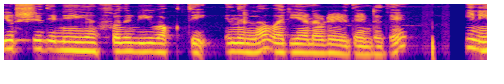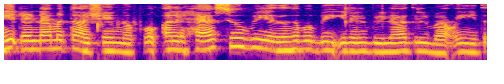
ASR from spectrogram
യുർഷിദിനെ യഫദുലി വക്തി എന്നുള്ള വരിയാണ് അവിടെ എഴുതേണ്ടത്. ഇനി രണ്ടാമത്തെ ആശയം നോക്കൂ. അൽ ഹാസുബി യദ്ഹബുബി ഇലൽ ബിലാദിൽ ബഈദ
